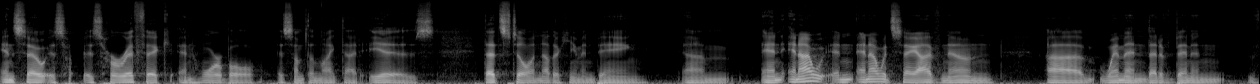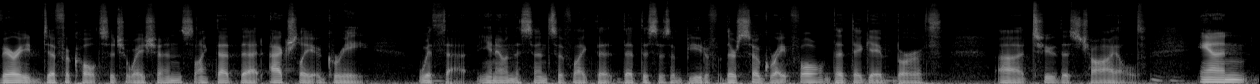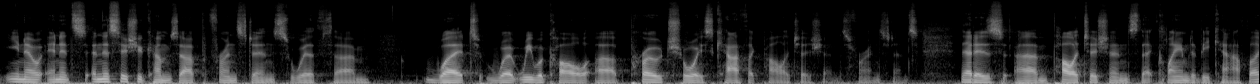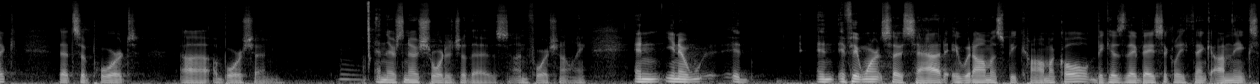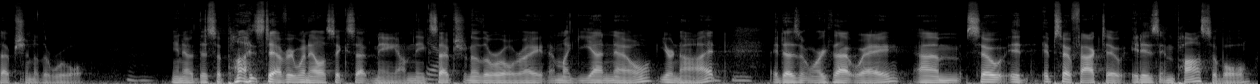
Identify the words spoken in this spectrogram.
And so, as, as horrific and horrible as something like that is, that's still another human being. Um, and, and, I, w- and, and I would say I've known uh, women that have been in very difficult situations like that that actually agree with that you know in the sense of like that that this is a beautiful they're so grateful that they gave birth uh, to this child and you know and it's and this issue comes up for instance with um, what what we would call uh, pro-choice Catholic politicians, for instance. That is, um, politicians that claim to be Catholic that support uh, abortion, and there's no shortage of those, unfortunately. And you know, it, and if it weren't so sad, it would almost be comical because they basically think I'm the exception of the rule. You know, this applies to everyone else except me. I'm the exception of the rule, right? I'm like, yeah, no, you're not. It doesn't work that way. Um, so, it, ipso facto, it is impossible.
